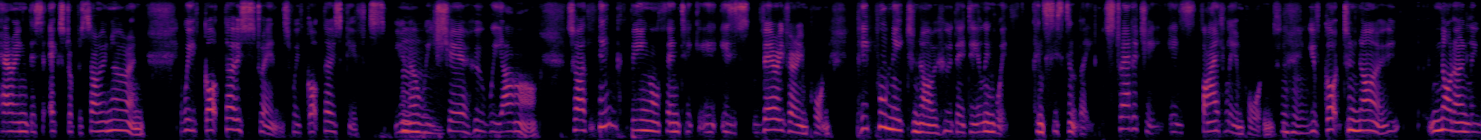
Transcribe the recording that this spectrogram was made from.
carrying this extra persona. And we've got those strengths, we've got those gifts, you mm. know, we hmm. share who we are. So I think being authentic is very, very important. People need to know who they're dealing with consistently. Strategy is vitally important. Mm-hmm. You've got to know not only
